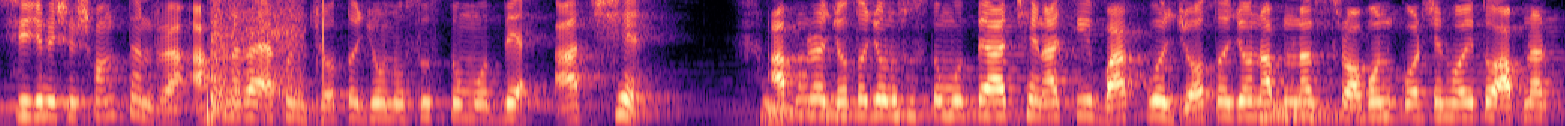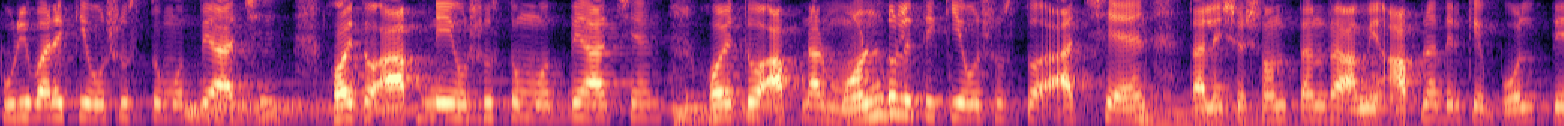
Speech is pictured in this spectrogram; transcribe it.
সেই জন্য সে সন্তানরা, আপনারা এখন যতজন অসুস্থ মধ্যে আছেন আপনারা যতজন অসুস্থ মধ্যে আছেন, আজকে বাক্য যতজন আপনার শ্রবণ করছেন, হয়তো আপনার পরিবারে কে অসুস্থ মধ্যে আছে, হয়তো আপনি অসুস্থ মধ্যে আছেন, হয়তো আপনার মণ্ডলীতে কে অসুস্থ আছেন, তাহলে সে সন্তানরা আমি আপনাদেরকে বলতে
